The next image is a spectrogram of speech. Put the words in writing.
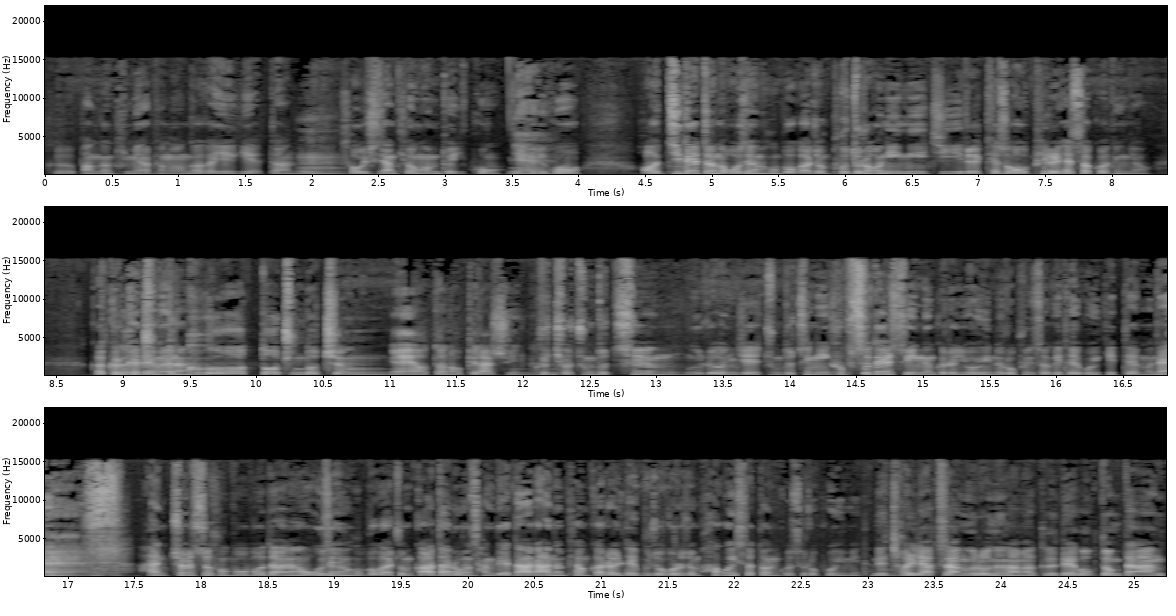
그 방금 김민하 평론가가 얘기했던 음. 서울시장 경험도 있고 예. 그리고 어찌됐든 오세훈 후보가 좀 부드러운 이미지를 계속 어필을 했었거든요. 그러니까 그렇게 중도, 되면은 그것도 중도층에 어떤 어필할 수 있는 그렇죠. 중도층으로 이제 중도층이 흡수될 수 있는 그런 요인으로 분석이 되고 있기 때문에 네. 안철수 후보보다는 오세훈 후보가 좀 까다로운 상대다라는 평가를 내부적으로 좀 하고 있었던 것으로 보입니다. 근데 전략상으로는 아마 그 내곡동 땅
